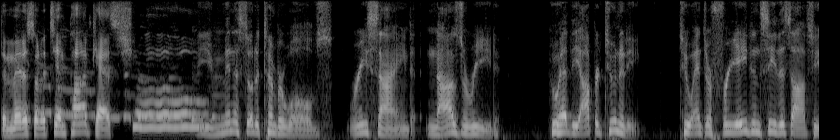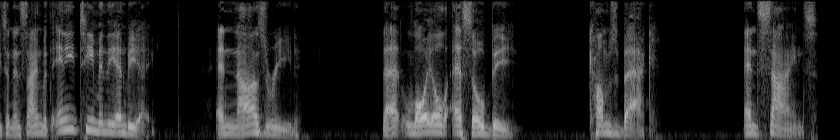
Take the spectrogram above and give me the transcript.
The Minnesota Tim Podcast Show. The Minnesota Timberwolves re signed Naz Reid, who had the opportunity to enter free agency this offseason and sign with any team in the NBA. And Naz Reid, that loyal SOB, comes back and signs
